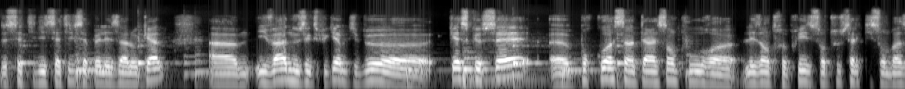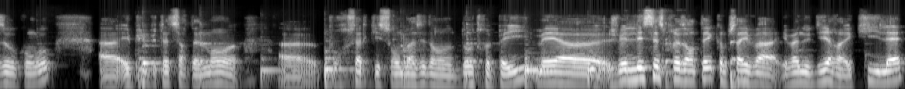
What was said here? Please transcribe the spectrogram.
de cette initiative qui s'appelle les A locales. Euh, il va nous expliquer un petit peu euh, qu'est-ce que c'est, euh, pourquoi c'est intéressant pour les entreprises, surtout celles qui sont basées au Congo, et puis peut-être certainement pour celles qui sont basées dans d'autres pays. Mais je vais le laisser se présenter, comme ça il va, il va nous dire qui il est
